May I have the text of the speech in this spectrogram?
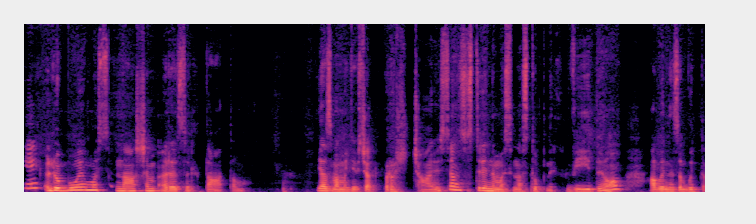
і любуємось нашим результатом. Я з вами, дівчат, прощаюся. Зустрінемося в наступних відео. А ви не забудьте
